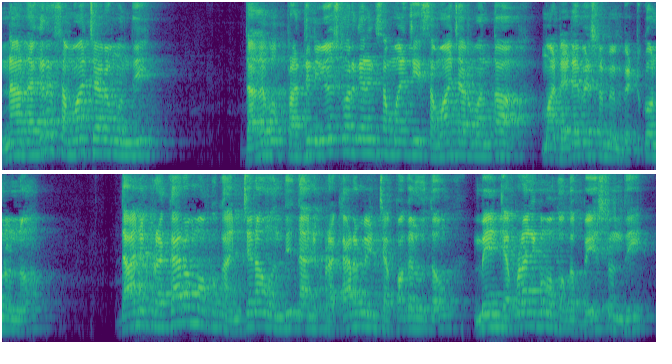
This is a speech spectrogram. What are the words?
నా దగ్గర సమాచారం ఉంది. దాదాపు ప్రతి నియోజకవర్గానికి సంబంధించి సమాచారం అంతా మా డేటాబేస్లో మేము పెట్టుకొని ఉన్నాం. దాని ప్రకారం మాకు ఒక అంచనా ఉంది. దాని ప్రకారం మేము చెప్పగలుగుతాం. మేము చెప్పడానికి మాకు ఒక బేస్ ఉంది.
